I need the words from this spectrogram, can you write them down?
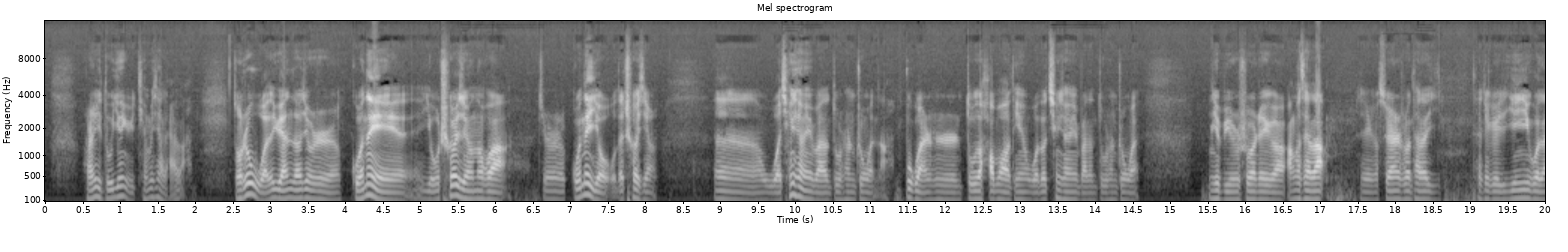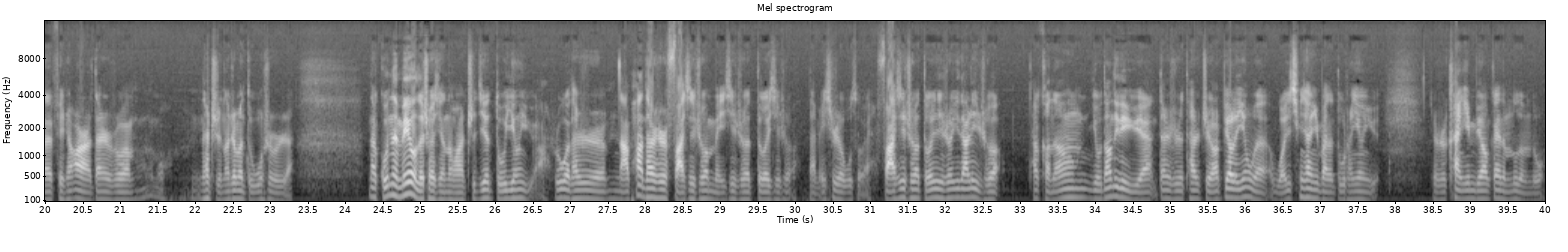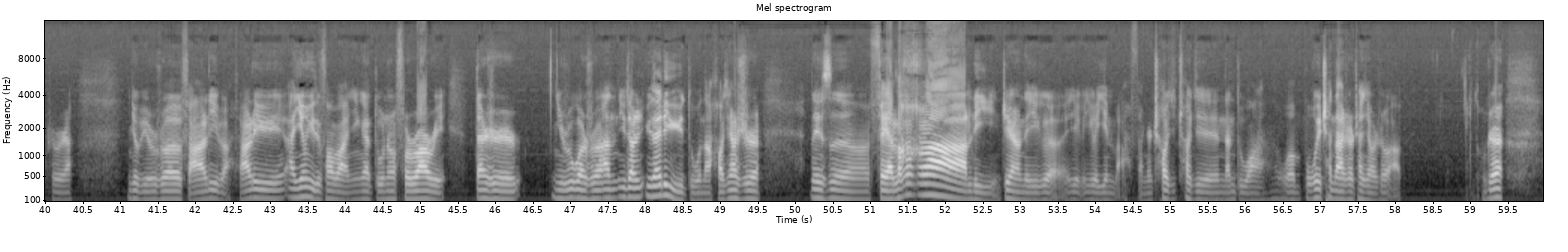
反正一读英语停不下来了。总之，我的原则就是，国内有车型的话，就是国内有的车型，嗯，我倾向于把它读成中文的，不管是读的好不好听，我都倾向于把它读成中文。你比如说这个昂克赛拉，这个虽然说它的它这个音译过来非常二，但是说那只能这么读，是不是？那国内没有的车型的话，直接读英语啊。如果它是哪怕它是法系车、美系车、德系车，那美系车无所谓。法系车、德系车、意大利车，它可能有当地的语言，但是它只要标了英文，我就倾向于把它读成英语，就是看音标该怎么读怎么读，是不是？你就比如说法拉利吧，法拉利按英语的方法应该读成 Ferrari，但是你如果说按意大意大利语读呢，好像是。类似费拉里这样的一个一个一个音吧，反正超级超级难读啊！我不会掺大声掺小声啊。总之，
